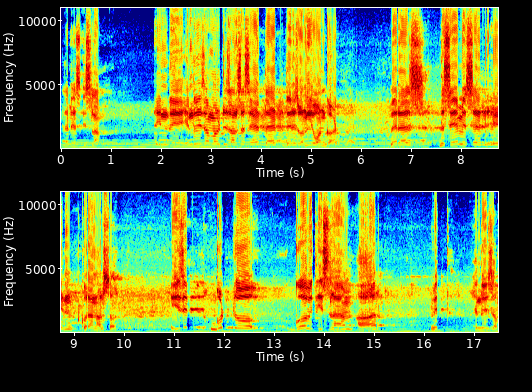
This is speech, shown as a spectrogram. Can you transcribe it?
that is Islam. In the Hinduism, it is also said that there is only one God, whereas the same is said in Quran also. Is it good to go with Islam or with Hinduism?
